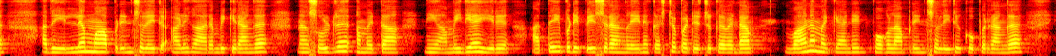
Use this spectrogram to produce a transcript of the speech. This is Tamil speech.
அது இல்லைம்மா அப்படின்னு சொல்லிட்டு அழுக ஆரம்பிக்கிறாங்க. நான் சொல்கிறேன் அமிதா நீ அமைதியாக இரு. அத்தை இப்படி பேசுகிறாங்களேன்னு கஷ்டப்பட்டுட்டு இருக்க வேண்டாம். வா நம்ம கேண்டீன் போகலாம் அப்படின்னு சொல்லிட்டு கூப்பிடுறாங்க.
